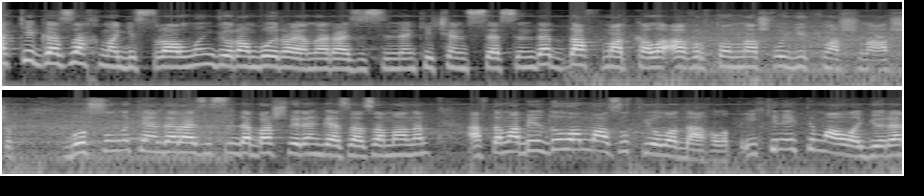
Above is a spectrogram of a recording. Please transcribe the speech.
Bakı-Qazax magistralının Goranboy rayonu ərazisindən keçən hissəsində DAF markalı ağır tonnajlı yük maşını aşıb. Borsunlu kənd ərazisində baş verən qəza zamanı avtomobildə olan mazut yola dağılıb. İlkin ehtimala görə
